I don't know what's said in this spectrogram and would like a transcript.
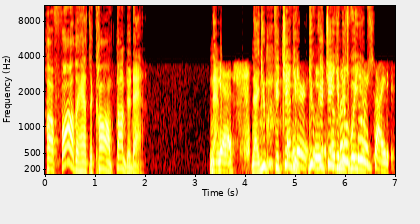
her father has to calm thunder down now, Yes. now you can continue. Thunder you can continue, Miss little too excited.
